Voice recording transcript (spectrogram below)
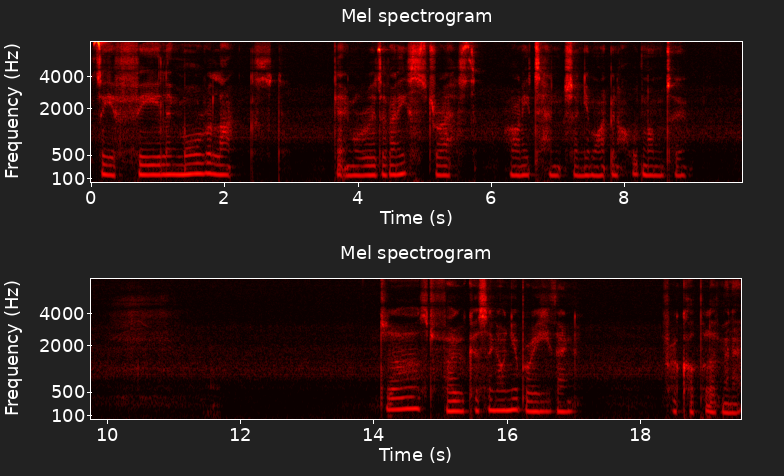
so you're feeling more relaxed, getting rid of any stress or any tension you might have been holding on to. Just focusing on your breathing for a couple of minutes.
